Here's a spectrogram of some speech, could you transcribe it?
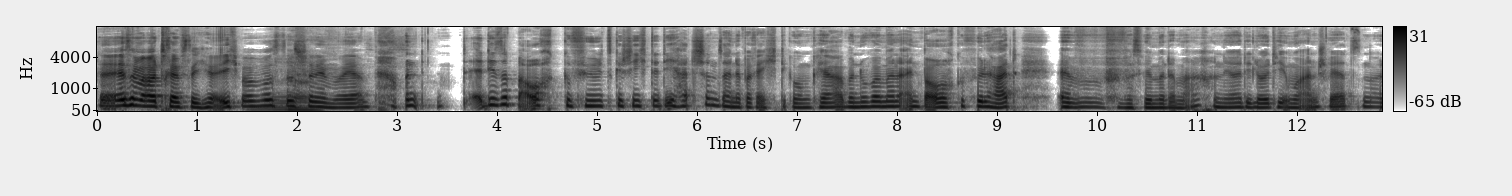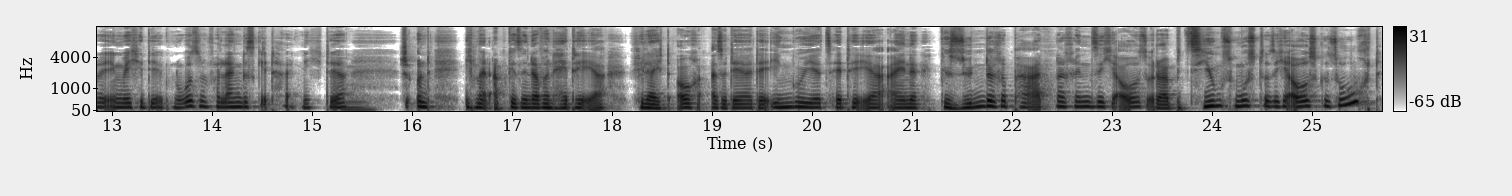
da ist immer auch treffsicher. Ich wusste es schon immer, ja. Und diese Bauchgefühlsgeschichte, die hat schon seine Berechtigung, ja. Aber nur weil man ein Bauchgefühl hat, äh, was will man da machen, ja? Die Leute irgendwo anschwärzen oder irgendwelche Diagnosen verlangen, das geht halt nicht, ja. Mhm. Und ich meine, abgesehen davon hätte er vielleicht auch, also der, der Ingo jetzt hätte er eine gesündere Partnerin sich aus oder Beziehungsmuster sich ausgesucht,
